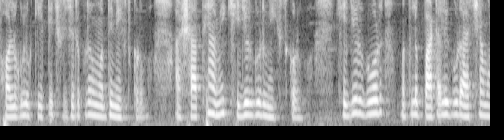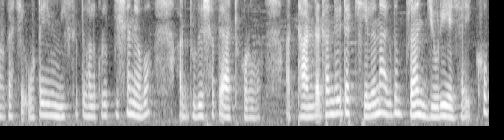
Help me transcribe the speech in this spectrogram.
ফলগুলো কেটে ছোটো ছোটো করে ওর মধ্যে মিক্স করব। আর সাথে আমি খেজুর গুড় মিক্স করব। খেজুর গুড়, মতলব পাটালি গুড় আছে আমার কাছে, ওটাই আমি মিক্সিতে ভালো করে পিষে নেব। আর দুধের সাথে অ্যাড করব। আর ঠান্ডা ঠান্ডা এটা খেলে না একদম প্রাণ জড়িয়ে যায়। খুব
